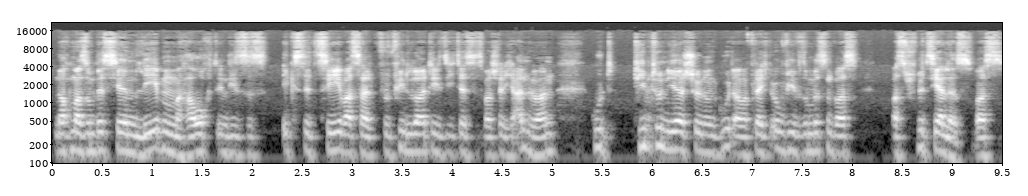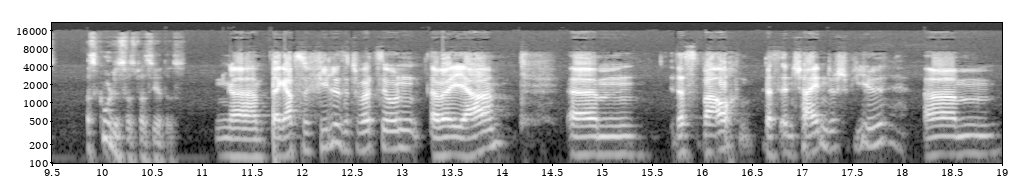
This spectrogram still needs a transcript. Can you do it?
noch mal so ein bisschen Leben haucht in dieses XTC, was halt für viele Leute, die sich das jetzt wahrscheinlich anhören, gut, Teamturnier schön und gut, aber vielleicht irgendwie so ein bisschen was, was Spezielles, was, was Cooles, was passiert ist. Ja, da gab es so viele Situationen, aber ja, ähm, das war auch das entscheidende Spiel. Ähm,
